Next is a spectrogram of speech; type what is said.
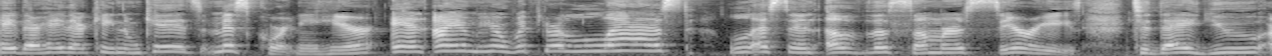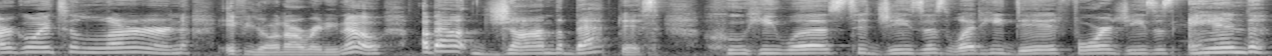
Hey there, hey there, Kingdom Kids. Miss Courtney here, and I am here with your last lesson of the summer series. Today, you are going to learn, if you don't already know, about John the Baptist, who he was to Jesus, what he did for Jesus, and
